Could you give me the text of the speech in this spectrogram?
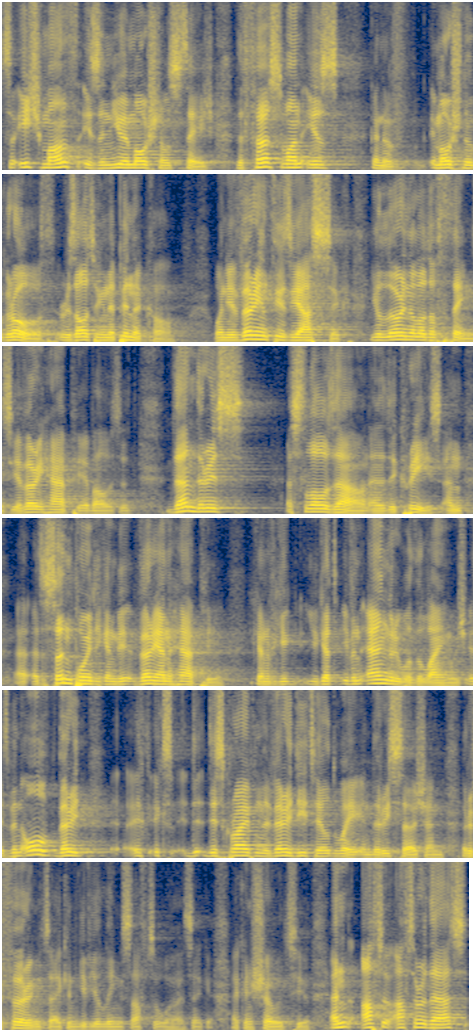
so each month is a new emotional stage. The first one is kind of emotional growth, resulting in a pinnacle. When you're very enthusiastic, you learn a lot of things, you're very happy about it. Then there is a slowdown and a decrease. And at a certain point, you can be very unhappy. Kind of, you, you get even angry with the language. It's been all very described in a very detailed way in the research I'm referring to. I can give you links afterwards. I can, show it to you. And after, after that,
